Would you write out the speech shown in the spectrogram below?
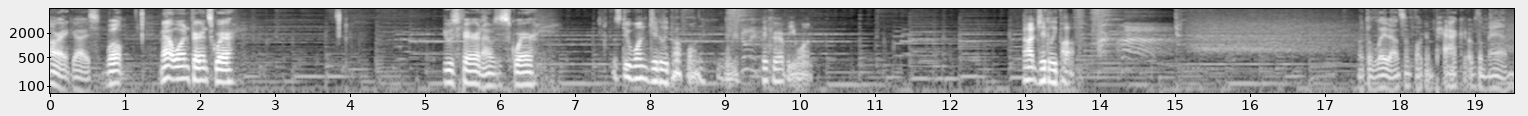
All right, guys. Well, Matt won fair and square. He was fair and I was a square. Let's do one Jigglypuff one. Pick whoever you want. Not Jigglypuff. About to lay down some fucking pack of the man.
